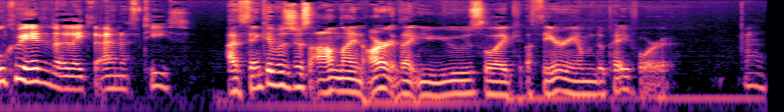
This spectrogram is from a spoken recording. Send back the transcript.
Who created uh, like the NFTs? I think it was just online art that you use like Ethereum to pay for it. Oh.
